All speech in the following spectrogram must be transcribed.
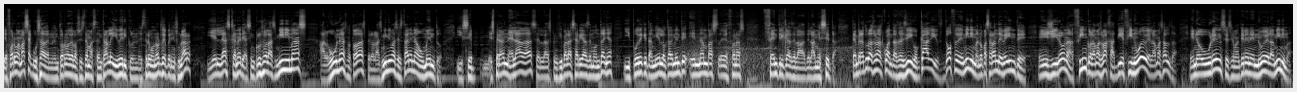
de forma más acusada en el entorno de los sistemas central e ibérico, en el extremo norte peninsular y en las Canarias. Incluso las mínimas, algunas, no todas, pero las mínimas están en aumento y se esperan heladas en las principales áreas de montaña y puede que también localmente en ambas eh, zonas céntricas de la, de la meseta. Temperaturas unas cuantas, les digo. Cádiz, 12 de mínima, no pasarán de 20. En Girona, 5 la más baja, 19 la más alta. En Ourense se mantienen en 9 la mínima,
